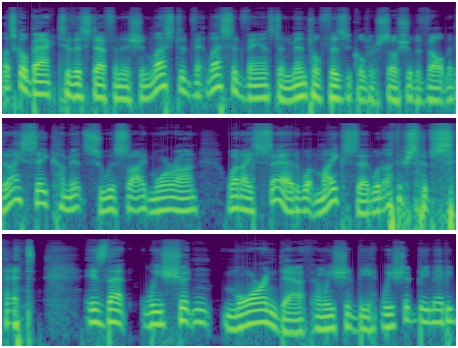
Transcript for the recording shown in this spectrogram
let's go back to this definition: less adva- less advanced in mental, physical, or social development. Did I say commit suicide, moron? What I said, what Mike said, what others have said, is that we shouldn't mourn death, and we should be we should be maybe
